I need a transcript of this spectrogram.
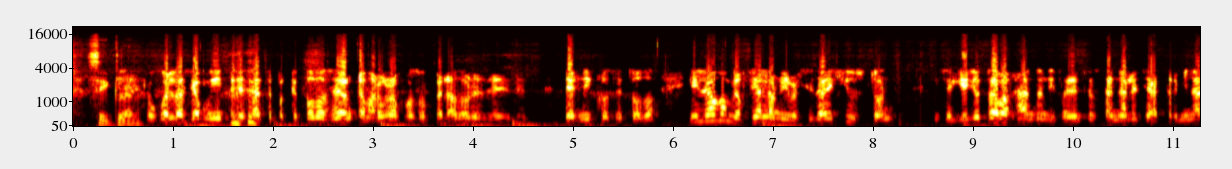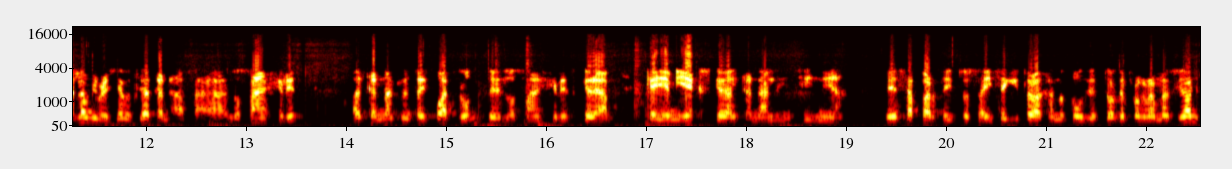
Sí, claro. lo cual lo hacía muy interesante porque todos eran camarógrafos, operadores de, de técnicos de todo. Y luego me fui a la Universidad de Houston y seguía yo trabajando en diferentes canales. Y al terminar la universidad me fui a, can- hasta Los Ángeles, al canal 34 de Los Ángeles, que era KMX, que era el canal insignia de esa parte. Y entonces ahí seguí trabajando como director de programación.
